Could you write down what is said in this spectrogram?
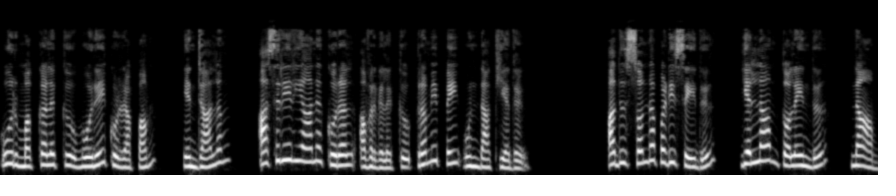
ஊர் மக்களுக்கு ஒரே குழப்பம் என்றாலும் அசரீரியான குரல் அவர்களுக்கு பிரமிப்பை உண்டாக்கியது. அது சொன்னபடி செய்து எல்லாம் தொலைந்து நாம்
